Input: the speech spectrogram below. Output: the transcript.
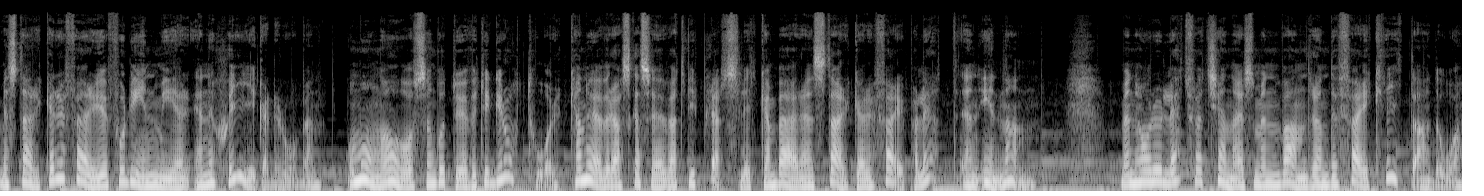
Med starkare färger får du in mer energi i garderoben. Och många av oss som gått över till grått hår kan överraskas över att vi plötsligt kan bära en starkare färgpalett än innan. Men har du lätt för att känna dig som en vandrande färgkrita då,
